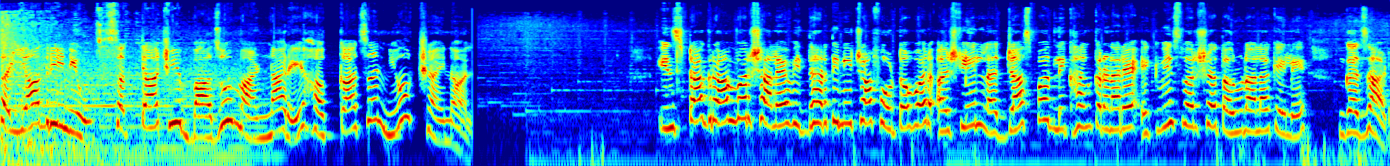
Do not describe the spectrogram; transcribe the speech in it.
सह्याद्री न्यूज सत्याची बाजू मांडणारे हक्काचं न्यूज चॅनल. इंस्टाग्रामवर शालेय विद्यार्थिनीच्या फोटोवर अश्लील लज्जास्पद लिखाण करणाऱ्या एकवीस वर्ष तरुणाला केले गजाड.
